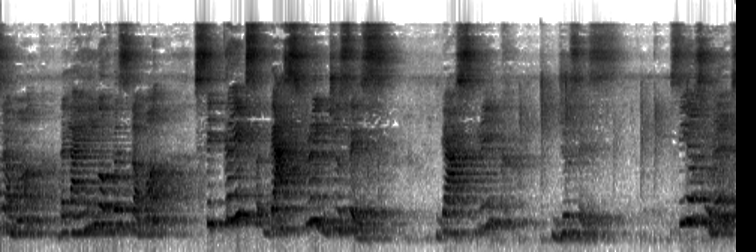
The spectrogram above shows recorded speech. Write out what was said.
stomach, the lining of the stomach secretes gastric juices. Gastric juices. See your students,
